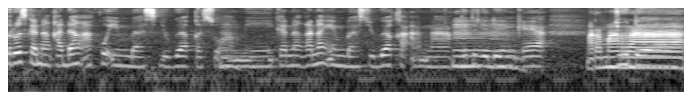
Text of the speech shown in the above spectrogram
terus kadang-kadang aku imbas juga ke suami kadang-kadang imbas juga ke anak gitu. Jadi yang kayak Marah-marah,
